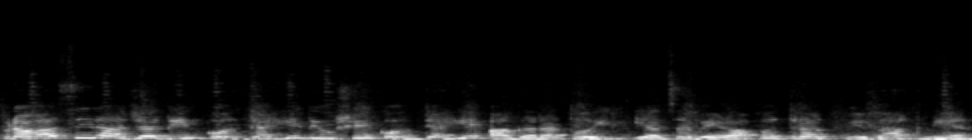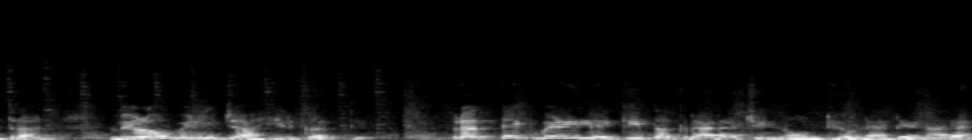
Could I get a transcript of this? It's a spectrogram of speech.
प्रवासी राजा दिन कोणत्याही दिवशी कोणत्याही आगारात होईल याचं वेळापत्रक विभाग नियंत्रण वेळोवेळी जाहीर करतील. प्रत्येक वेळी लेखी तक्राराची नोंद ठेवण्यात येणार आहे.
